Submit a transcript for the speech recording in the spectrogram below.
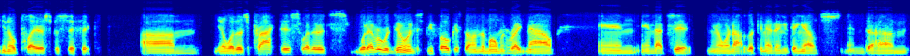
you know, player specific um, you know, whether it's practice, whether it's whatever we're doing, just be focused on the moment right now, and and that's it. You know, we're not looking at anything else, and um,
